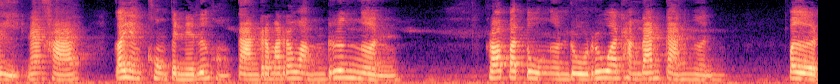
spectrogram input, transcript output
รินะคะ ก็ยังคงเป็นในเรื่องของการระมัดระวังเรื่องเงิน เพราะประตูเงินรูรั่วทางด้านการเงิน เปิด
